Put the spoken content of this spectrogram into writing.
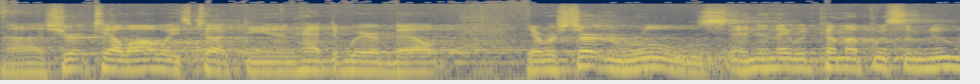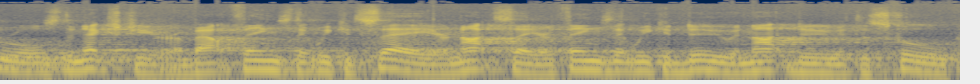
Uh, shirt tail always tucked in, had to wear a belt. There were certain rules, and then they would come up with some new rules the next year about things that we could say or not say, or things that we could do and not do at the school.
